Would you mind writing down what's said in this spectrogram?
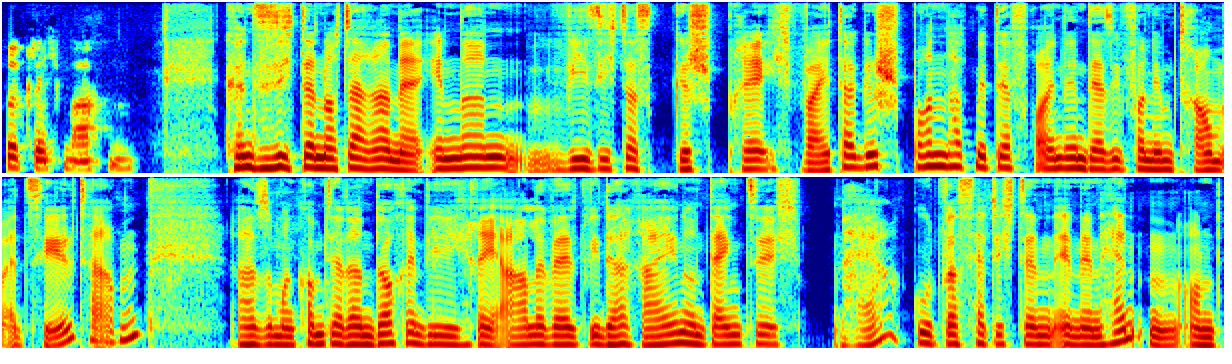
wirklich machen. Können Sie sich dann noch daran erinnern, wie sich das Gespräch weitergesponnen hat mit der Freundin, der Sie von dem Traum erzählt haben? Also man kommt ja dann doch in die reale Welt wieder rein und denkt sich, naja, gut, was hätte ich denn in den Händen? Und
